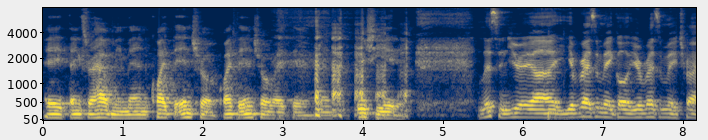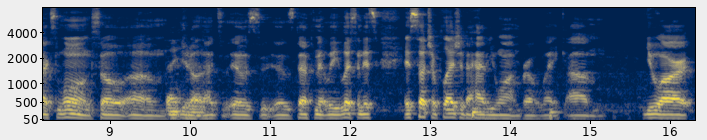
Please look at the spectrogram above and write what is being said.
Hey, thanks for having me, man. Quite the intro. Quite the intro right there, man. Appreciate it. Listen, your uh, your resume go your resume tracks long, so um, you you. know that's it was it was definitely. Listen, it's it's such a pleasure to have you on, bro. Like, um, you are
